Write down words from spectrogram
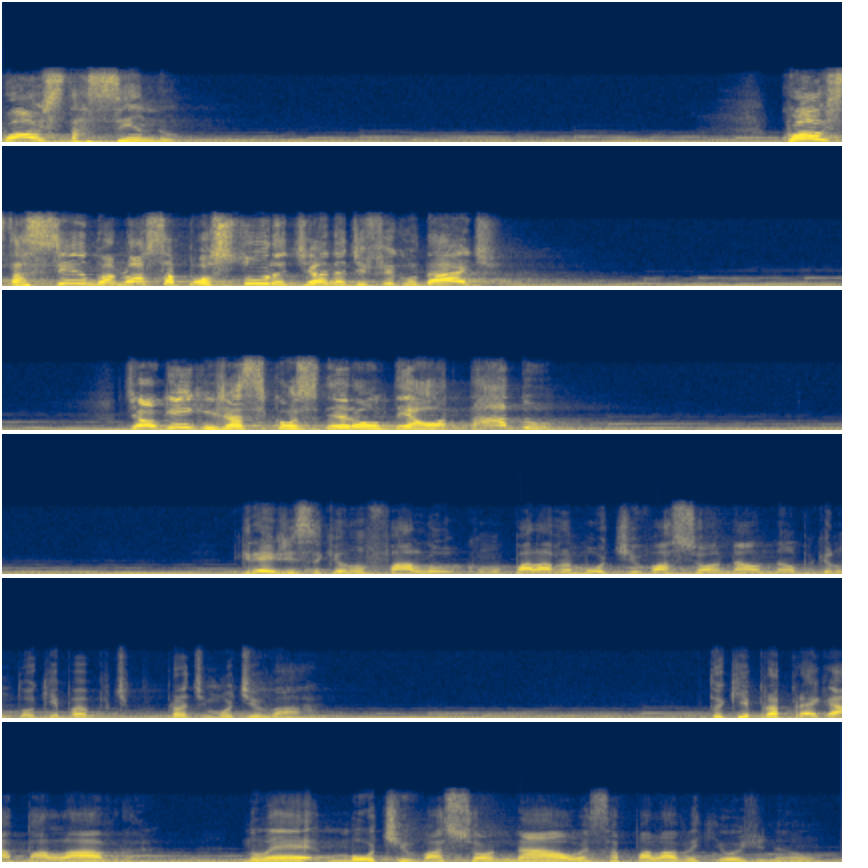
Qual está sendo? Qual está sendo a nossa postura diante da dificuldade? De alguém que já se considerou um derrotado? Igreja, isso aqui eu não falo como palavra motivacional, não, porque eu não estou aqui para tipo, te motivar. Estou aqui para pregar a palavra. Não é motivacional essa palavra aqui hoje, não.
